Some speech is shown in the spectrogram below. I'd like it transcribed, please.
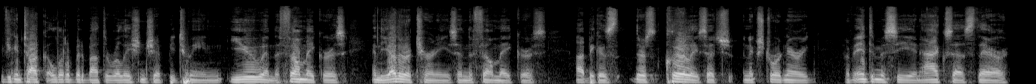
if you can talk a little bit about the relationship between you and the filmmakers and the other attorneys and the filmmakers, uh, because there's clearly such an extraordinary of intimacy and access there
